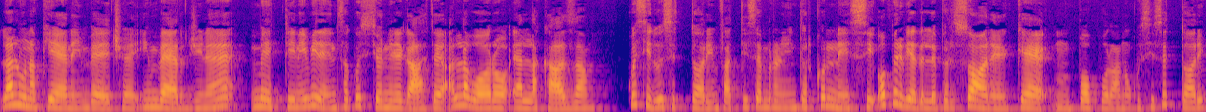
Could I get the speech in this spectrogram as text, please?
La luna piena invece in Vergine mette in evidenza questioni legate al lavoro e alla casa. Questi due settori infatti sembrano interconnessi o per via delle persone che mm, popolano questi settori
